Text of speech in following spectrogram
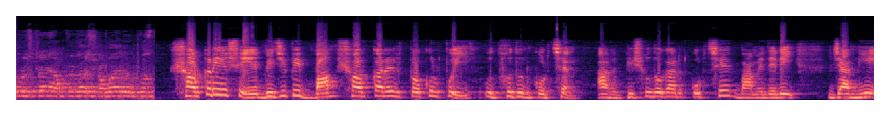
অনুষ্ঠানে আপনারা সবাই উপস্থিত। সরকারে এসে বিজেপি বাম সরকারের প্রকল্পই উদ্বোধন করছেন আর বিশুদ্ধগার করছে বামেদেরই, যা নিয়ে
